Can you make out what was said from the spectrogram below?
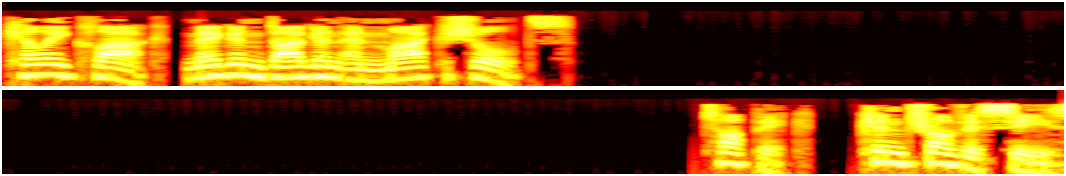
Kelly Clark, Megan Duggan and Mike Schultz. Controversies.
